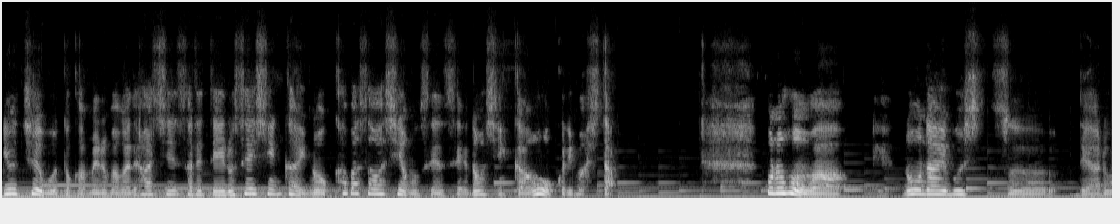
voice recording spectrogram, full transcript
YouTube とかメルマガで発信されている精神科医の樺沢志音先生の新刊を送りました。この本は、え、脳内物質である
